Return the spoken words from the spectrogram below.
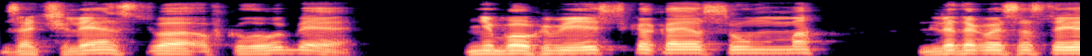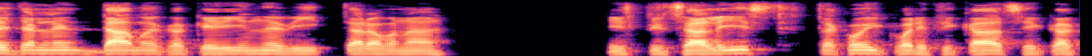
за членство в клубе, не бог весть какая сумма для такой состоятельной дамы, как Ирина Викторовна. И специалист такой квалификации, как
